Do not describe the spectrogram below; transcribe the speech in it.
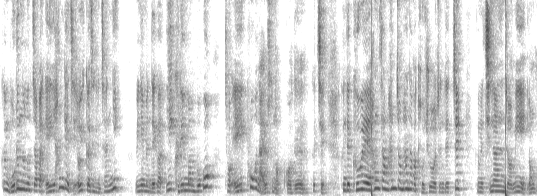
그럼 모르는 문자가 A 한 개지. 여기까지 괜찮니? 왜냐면 내가 이 그림만 보고 저 A 폭은 알 수는 없거든. 그치? 근데 그 외에 항상 한 점 하나가 더 주어진댔지? 그러면 지나는 점이 0,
